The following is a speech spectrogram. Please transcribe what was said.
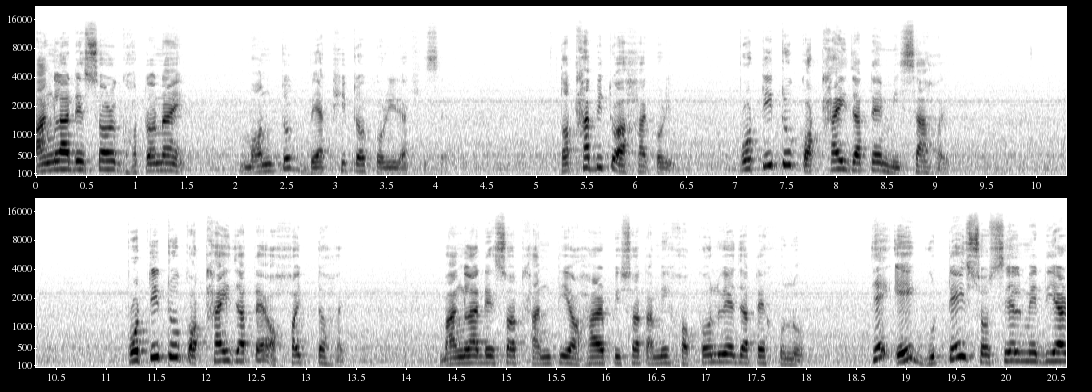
বাংলাদেশৰ ঘটনাই মনটোক ব্যথিত কৰি ৰাখিছে। তথাপিতো আশা কৰিম প্ৰতিটো কথাই যাতে মিছা হয় প্ৰতিটো কথাই যাতে অসত্য হয় বাংলাদেশত শান্তি অহাৰ পিছত আমি সকলোৱে যাতে শুনো। যে এই গোটেই ছ'চিয়েল মিডিয়াৰ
